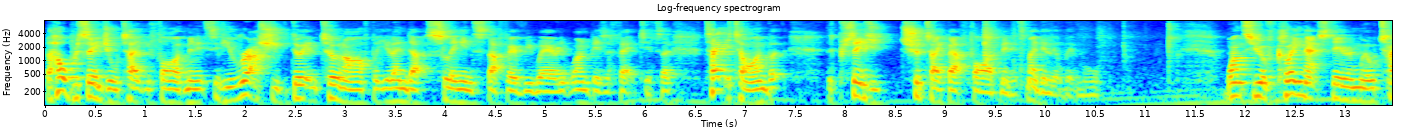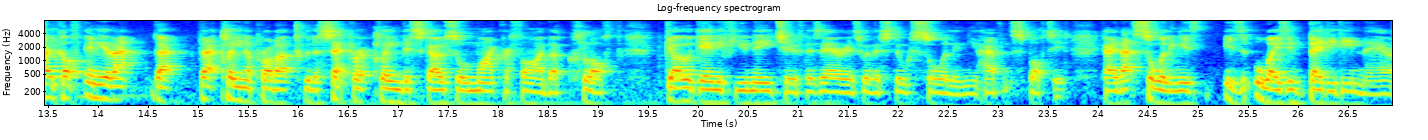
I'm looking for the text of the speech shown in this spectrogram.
The whole procedure will take you five minutes. If you rush, you can do it in two and a half, but you'll end up slinging stuff everywhere and it won't be as effective. So take your time, but the procedure should take about five minutes, maybe a little bit more. Once you have cleaned that steering wheel, take off any of that, that, that cleaner product with a separate clean viscose or microfiber cloth. Go again if you need to, if there's areas where there's still soiling you haven't spotted. Okay, that soiling is is always embedded in there,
